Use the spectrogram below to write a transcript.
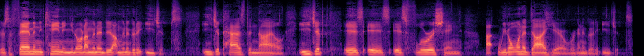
There's a famine in Canaan. You know what I'm going to do? I'm going to go to Egypt. Egypt has the Nile. Egypt is, is, is flourishing. Uh, we don't want to die here. We're going to go to Egypt.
